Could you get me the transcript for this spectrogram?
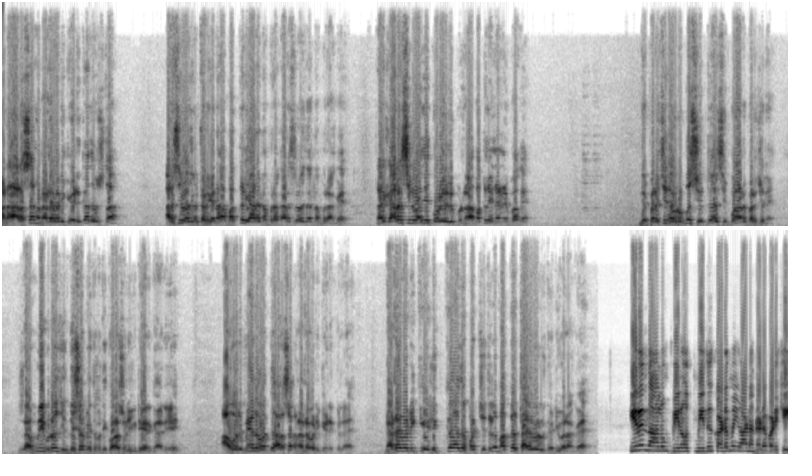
ஆனால் அரசாங்கம் நடவடிக்கை எடுக்காத வச்சு தான் அரசியல்வாதிகள் தலை ஏன்னா மக்கள் யாரை நம்புகிறாங்க அரசியல்வாதி தான் நம்புகிறாங்க நாளைக்கு அரசியல்வாதியை குரல் எழுப்புனா மக்கள் என்ன நினைப்பாங்க? இந்த பிரச்சனை ரொம்ப சிம்பிளா சிம்பிளான பிரச்சனை. ஜம்ரி வினோத் இந்து சமயத்தை பற்றி குறை சொல்லிக்கிட்டே இருக்காரு. அவர் மேலே வந்து அரசாங்கம் நடவடிக்கை எடுக்கலை. நடவடிக்கை எடுக்காத பட்சத்தில் மக்கள் தலைவர்கள் தேடி வராங்க. இருந்தாலும் வினோத் மீது கடுமையான நடவடிக்கை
